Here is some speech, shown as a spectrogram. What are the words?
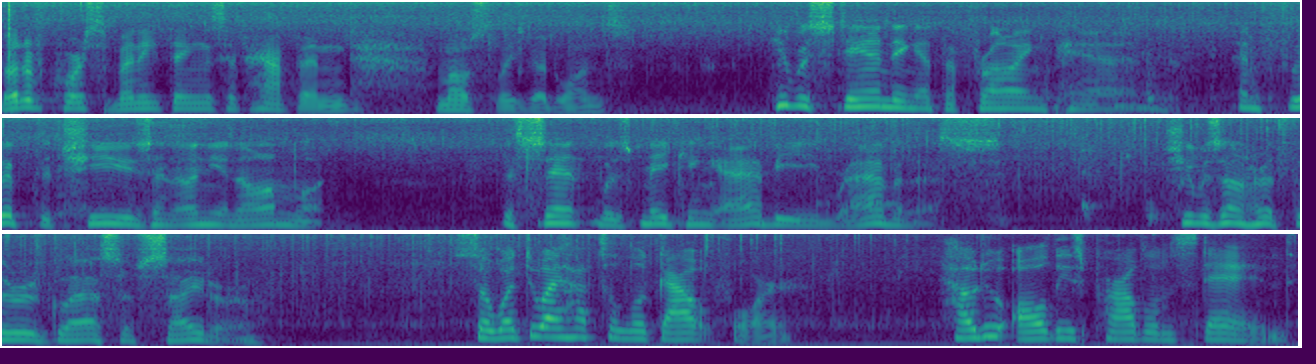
But of course, many things have happened, mostly good ones. He was standing at the frying pan and flipped a cheese and onion omelet. The scent was making Abby ravenous. She was on her third glass of cider. So, what do I have to look out for? How do all these problems stand?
